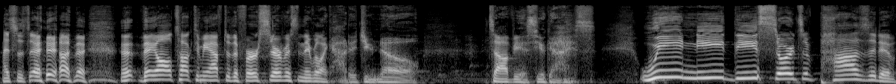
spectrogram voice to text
That's just, they all talked to me after the first service and they were like, How did you know? It's obvious, you guys. We need these sorts of positive,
